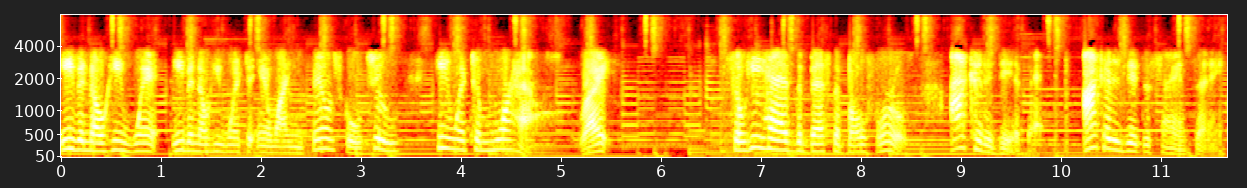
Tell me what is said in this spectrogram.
Even though he went even though he went to NYU Film School too, he went to Morehouse, right? So he has the best of both worlds. I could have did that. I could have did the same thing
